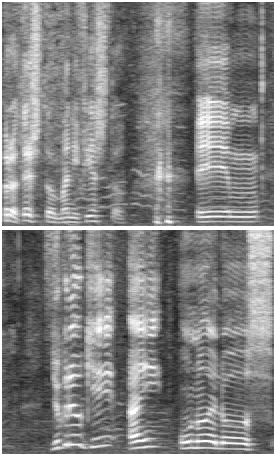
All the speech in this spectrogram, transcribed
Protesto, manifiesto. Em, yo creo que hay uno de los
